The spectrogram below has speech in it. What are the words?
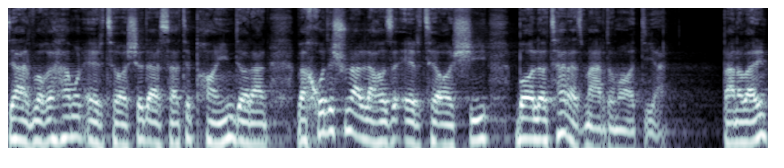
در واقع همون ارتعاشه در سطح پایین دارن و خودشون از لحاظ ارتعاشی بالاتر از مردم عادی هن. بنابراین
